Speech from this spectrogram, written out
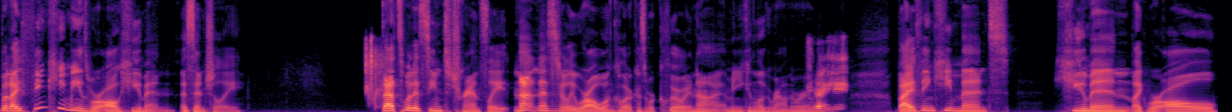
but I think he means we're all human, essentially. That's what it seemed to translate. Not necessarily we're all one color because we're clearly not. I mean, you can look around the room. Right. But I think he meant human, like we're all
